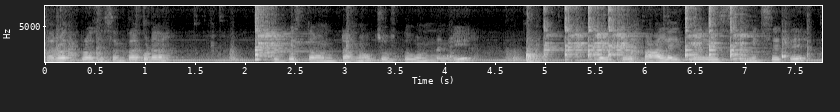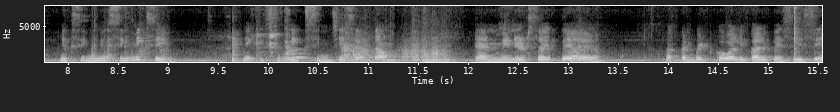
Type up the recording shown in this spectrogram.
తర్వాత ప్రాసెస్ అంతా కూడా చూపిస్తూ ఉంటాను. చూస్తూ ఉండండి. ఇప్పుడైతే పాలైతే వేసి మిక్స్ అయితే mixing mixing mixing. Mix mixing చేసేద్దాం. టెన్ మినిట్స్ అయితే పక్కన పెట్టుకోవాలి కలిపేసేసి.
